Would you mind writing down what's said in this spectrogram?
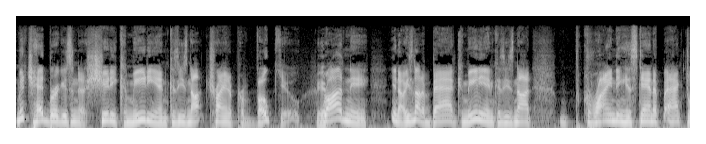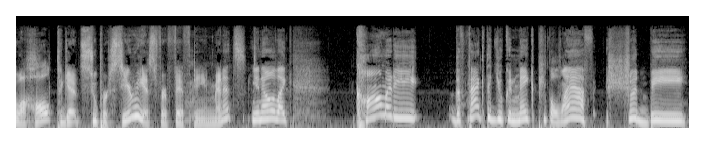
Mitch Hedberg isn't a shitty comedian because he's not trying to provoke you. Yeah. Rodney, you know, he's not a bad comedian because he's not grinding his stand up act to a halt to get super serious for 15 minutes. You know, like comedy, the fact that you can make people laugh should be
